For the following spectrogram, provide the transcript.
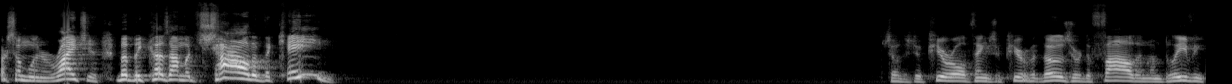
or someone righteous, but because I'm a child of the King. So the pure, all things are pure, but those who are defiled and unbelieving,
